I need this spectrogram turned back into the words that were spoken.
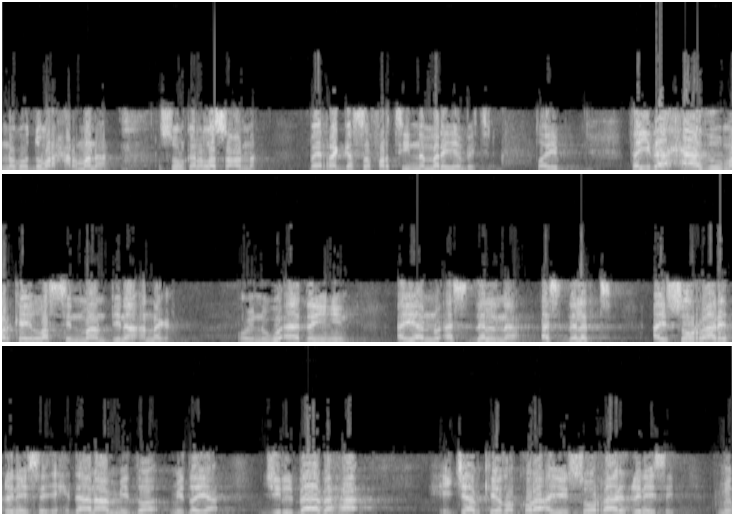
Annagoo dumar xarman ah rasuulkana la soconna bay ragga safartiinna marayeen bay tihi ayib. Fa idaa xaaduu markay la sinmaan binaa annaga oy nagu aadan yihiin ayaanu asdalna asdalad ay soo raaricinaysay ixdaanaa midaya jilbaabaha. Xijaabkeeda kore ayay soo raaricinaysay min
